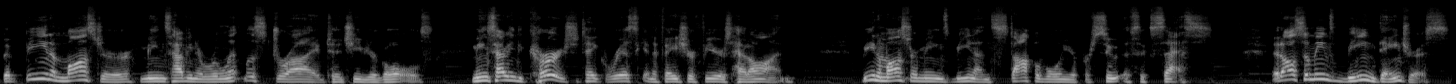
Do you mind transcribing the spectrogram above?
but being a monster means having a relentless drive to achieve your goals, it means having the courage to take risk and to face your fears head on. Being a monster means being unstoppable in your pursuit of success. It also means being dangerous.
